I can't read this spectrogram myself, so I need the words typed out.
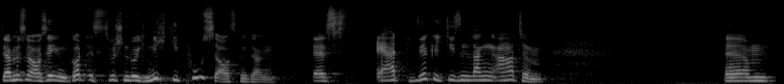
da müssen wir auch sehen, Gott ist zwischendurch nicht die Puste ausgegangen. Er, ist, er hat wirklich diesen langen Atem. Ähm,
